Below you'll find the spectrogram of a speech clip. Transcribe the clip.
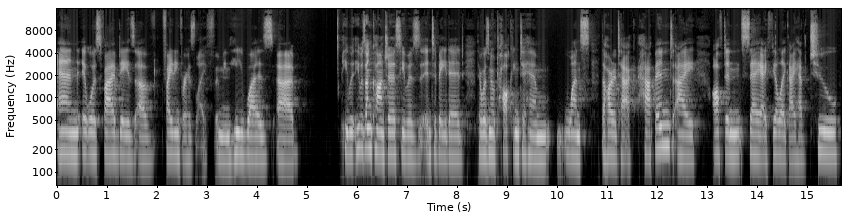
and it was five days of fighting for his life. I mean, he was, uh, he was he was unconscious. He was intubated. There was no talking to him once the heart attack happened. I often say I feel like I have two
